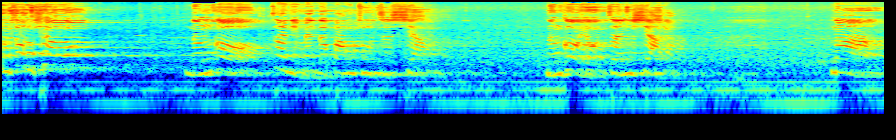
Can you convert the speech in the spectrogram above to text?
让仲秋能够在你们的帮助之下，能够有真相。那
